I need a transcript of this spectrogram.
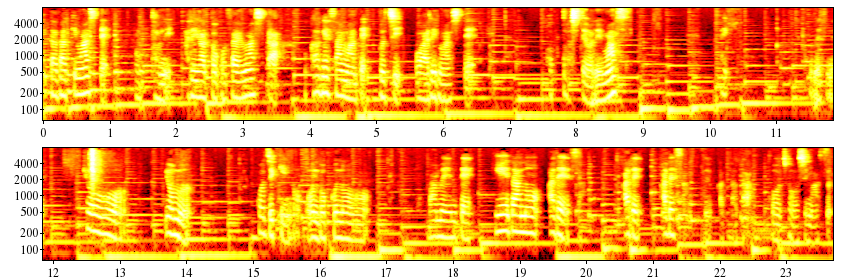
いただきまして当にありがとうございました。おかげさまで無事終わりまして、ほっとしております。はい。そうですね。今日読む古事記の音読の場面で、家田のアレさん、アレ、アレさんという方が登場します。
